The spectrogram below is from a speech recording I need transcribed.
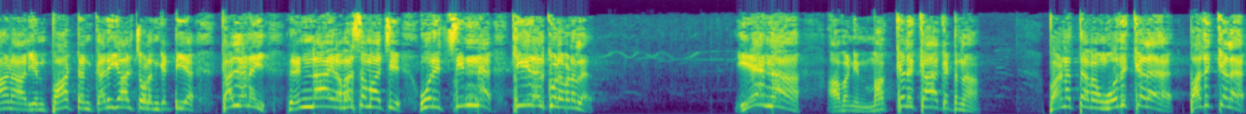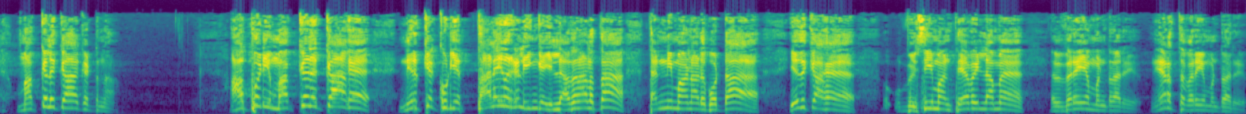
ஆனால் என் பாட்டன் கரிகால் சோழன் கட்டிய கல்லணை ரெண்டாயிரம் வருஷமாச்சு. ஒரு சின்ன கீரல் கூட விடல. ஏன்னா அவனின் மக்களுக்காக கட்டினான் பணத்தை அவன் ஒதுக்கல பதுக்கல மக்களுக்காக கட்டினான் அப்படி மக்களுக்காக நிற்கக்கூடிய தலைவர்கள் இங்க இல்ல. அதனால தான் தண்ணி மாநாடு போட்டா எதுக்காக சீமான் தேவையில்லாம விரயம் பண்றாரு நேரத்தை விரயம் பண்றாரு.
